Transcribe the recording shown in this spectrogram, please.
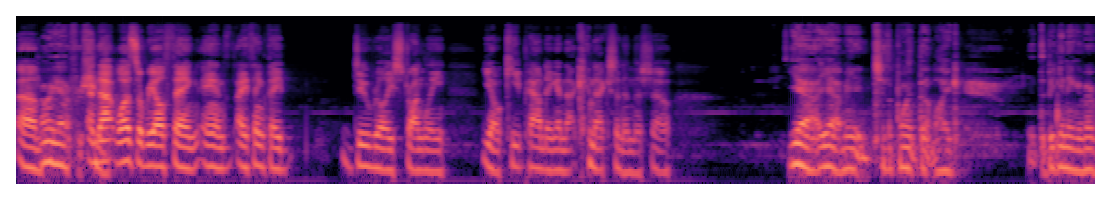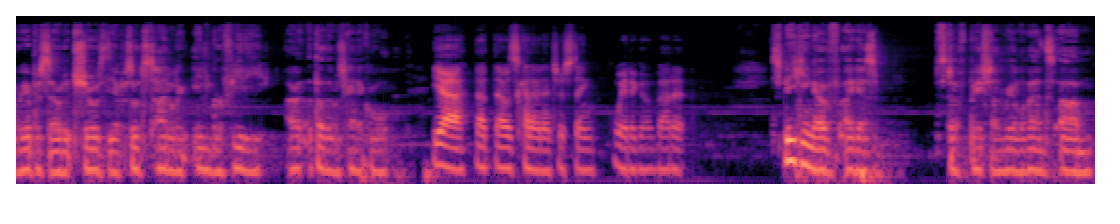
Um, Oh, yeah, for sure. And that was a real thing, and I think they do really strongly, you know, keep pounding in that connection in the show. Yeah, yeah. I mean, to the point that like at the beginning of every episode, it shows the episode's title in- graffiti. I, I thought that was kind of cool. Yeah, that that was kind of an interesting way to go about it. Speaking of, I guess, stuff based on real events, um,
